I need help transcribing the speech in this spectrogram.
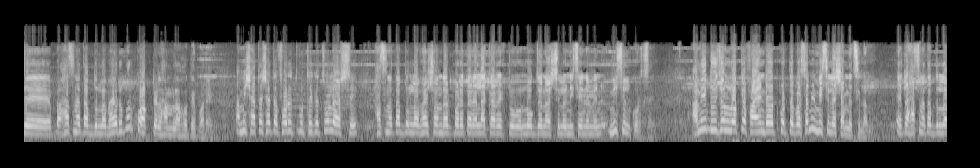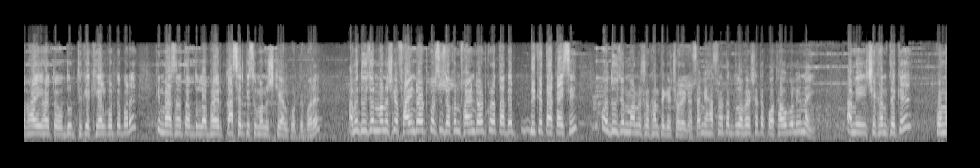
যে হাসনাত আবদুল্লাহ ভাইয়ের উপর ককটেল হামলা হতে পারে। আমি সাথে সাথে ফরিদপুর থেকে চলে আসছি। হাসনাত আবদুল্লাহ ভাই সন্ধ্যার পরে তার এলাকার একটু লোকজন আসছিল, নিচে নেমে মিছিল করছে। আমি দুইজন লোককে ফাইন্ড আউট করতে পারছি, আমি মিছিলের সামনে ছিলাম। এটা হাসনাত আবদুল্লাহ ভাই হয়তো দূর থেকে খেয়াল করতে পারে, কিংবা হাসনাত আবদুল্লাহ ভাইয়ের কাছের কিছু মানুষ খেয়াল করতে পারে। আমি দুইজন মানুষকে ফাইন্ড আউট করছি, যখন ফাইন্ড আউট করে তাদের দিকে তাকাইছি, ওই দুইজন মানুষ ওখান থেকে সরে গেছে। আমি হাসনাত আবদুল্লাহ ভাইয়ের সাথে কথাও বলি নাই। আমি সেখান থেকে কোনো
